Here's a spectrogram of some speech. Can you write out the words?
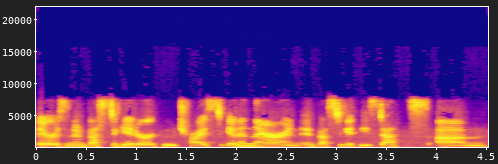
there is an investigator who tries to get in there and investigate these deaths. Um,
